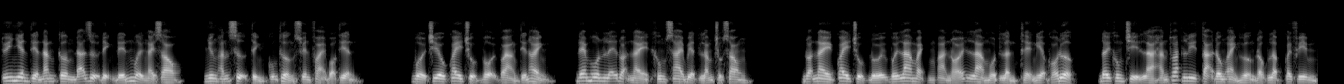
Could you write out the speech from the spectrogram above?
tuy nhiên tiền ăn cơm đã dự định đến mười ngày sau, nhưng hắn sự tình cũng thường xuyên phải bỏ tiền. Buổi chiều quay chụp vội vàng tiến hành, đem hôn lễ đoạn này không sai biệt lắm chụp xong. Đoạn này quay chụp đối với la mạch mà nói là một lần thể nghiệm có được, đây không chỉ là hắn thoát ly tạ đông ảnh hưởng độc lập quay phim,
